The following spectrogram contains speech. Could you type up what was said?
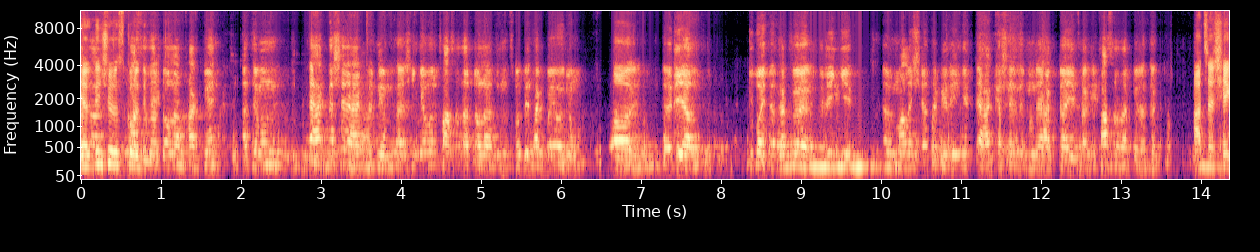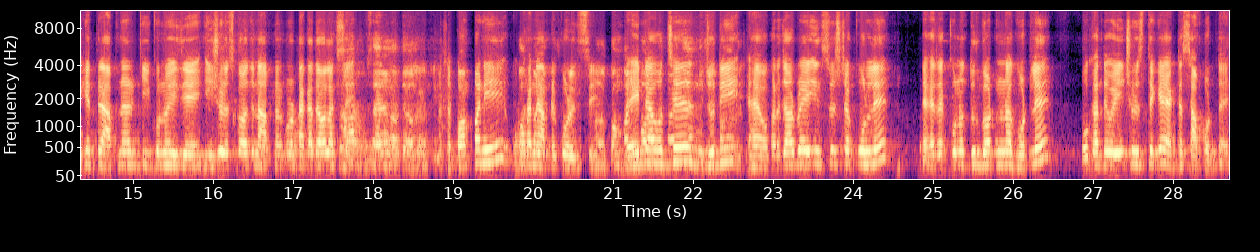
Health insurance করে দিবে। ডলার থাকবে। আর যেমন এক দেশের একটা নিয়ম থাকে সিঙ্গাপুর পাঁচ হাজার ডলার যেমন সৌদি থাকবে ওইরকম রিয়াল দুবাইতে থাকবে রিঙ্গিত মালয়েশিয়া থাকে রিঙ্গিত এক দেশে যেমন একটা ই থাকে পাঁচ হাজার করে থাকে আচ্ছা সেক্ষেত্রে আপনার কি কোনো এই যে ইন্স্যুরেন্স করার জন্য আপনার কোনো টাকা দেওয়া লাগছে? আচ্ছা কোম্পানি ওখানে আপনি করে দিচ্ছে। এটা হচ্ছে যদি হ্যাঁ ওখানে যাওয়ার পরে এই ইন্স্যুরেন্সটা করলে দেখা যায় কোনো দুর্ঘটনা ঘটলে ওখান থেকে ওই ইন্স্যুরেন্স থেকে একটা সাপোর্ট দেয়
